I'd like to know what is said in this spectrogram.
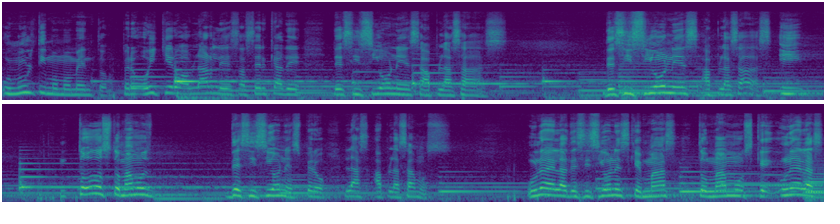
un último momento. Pero hoy quiero hablarles acerca de decisiones aplazadas. Decisiones aplazadas. Y todos tomamos decisiones, pero las aplazamos. Una de las decisiones que más tomamos, que una de las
